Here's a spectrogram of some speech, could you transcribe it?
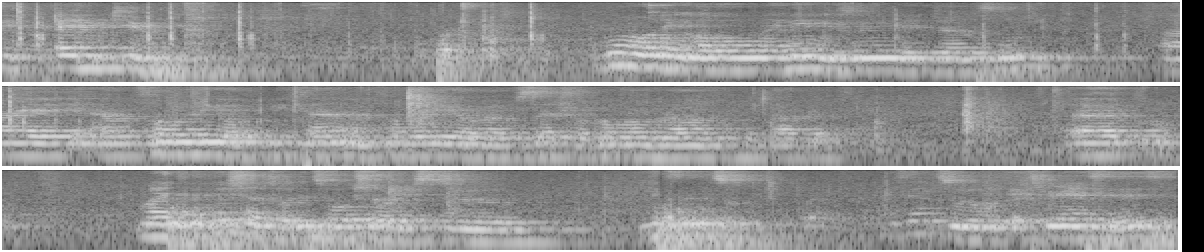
it. Thank you. Good morning, all. My name is William Johnson. I am formerly of Beacon and formerly of um, Search for Common Ground in. Uh, my expectations for this workshop is to listen to, listen to experiences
